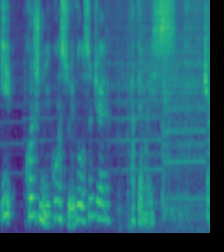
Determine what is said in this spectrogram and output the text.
E continue com a sua evolução diária. Até mais. Tchau.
